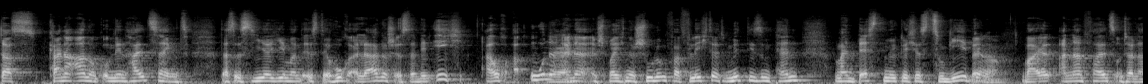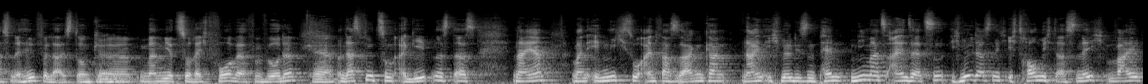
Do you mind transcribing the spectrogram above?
das, keine Ahnung, um den Hals hängt, dass es hier jemand ist, der hochallergisch ist, dann bin ich auch ohne ja. eine entsprechende Schulung verpflichtet, mit diesem Pen mein Bestmögliches zu geben, genau. weil andernfalls unterlassene Hilfeleistung mhm. äh, man mir zu Recht vorwerfen würde. Ja. Und das führt zum Ergebnis, dass, naja, man eben nicht so einfach sagen kann, nein, ich will diesen Pen niemals einsetzen, ich will das nicht, ich traue mich das nicht, weil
